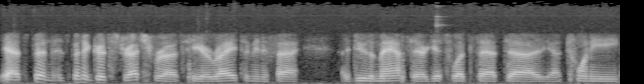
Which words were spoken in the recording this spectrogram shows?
yeah, it's been it's been a good stretch for us here, right? I mean, if I, I do the math there, guess what's that? Uh, yeah, 20,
